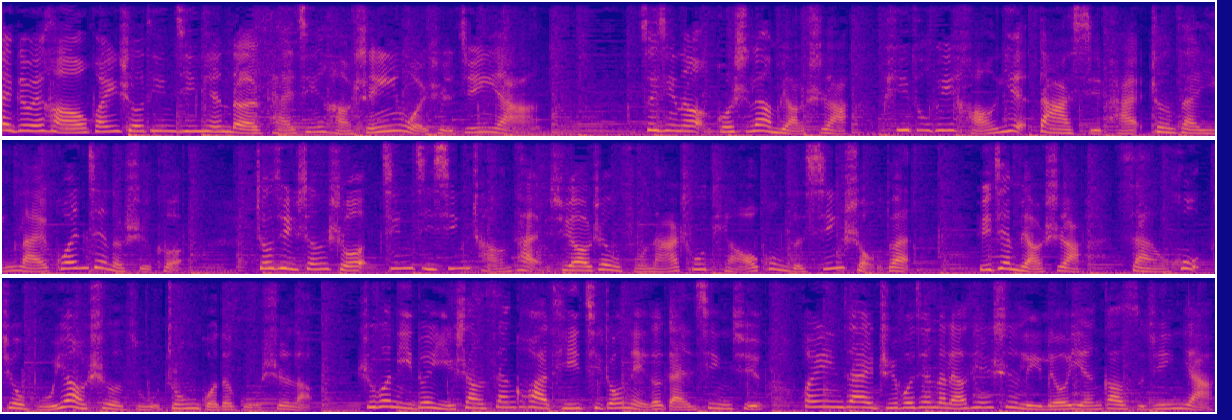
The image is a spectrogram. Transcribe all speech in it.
嗨，各位好，欢迎收听今天的财经好声音，我是君雅。最近呢，郭世亮表示啊，P to P 行业大洗牌正在迎来关键的时刻。周俊生说，经济新常态需要政府拿出调控的新手段。于健表示啊，散户就不要涉足中国的股市了。如果你对以上三个话题其中哪个感兴趣，欢迎在直播间的聊天室里留言告诉君雅，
